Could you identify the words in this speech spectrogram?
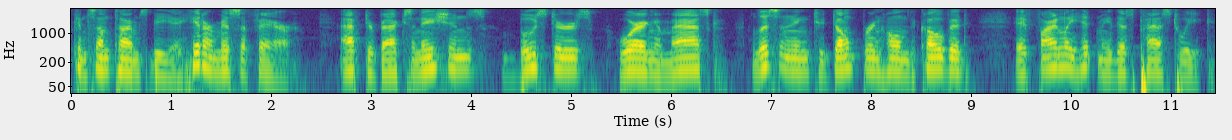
can sometimes be a hit or miss affair. After vaccinations, boosters, wearing a mask, listening to Don't Bring Home the COVID, it finally hit me this past week.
